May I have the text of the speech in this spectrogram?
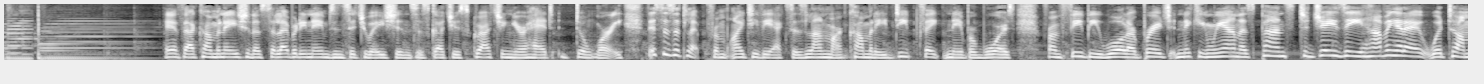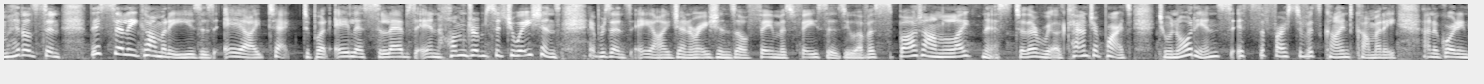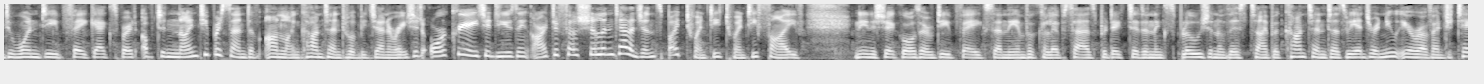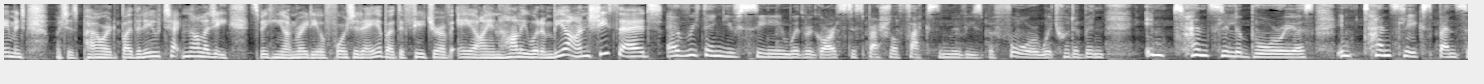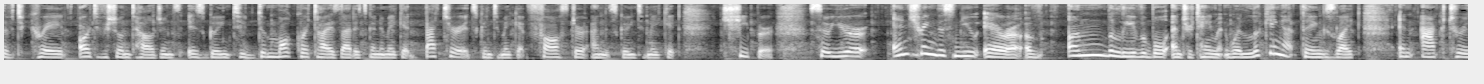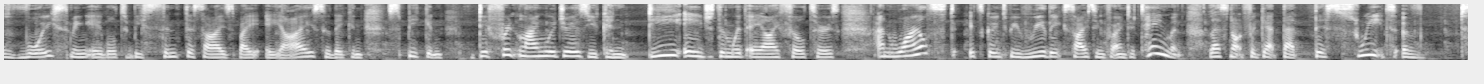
If that combination of celebrity names and situations has got you scratching your head, don't worry. This is a clip from ITVX's landmark comedy Deepfake Neighbour Wars. From Phoebe Waller Bridge nicking Rihanna's pants to Jay Z having it out with Tom Hiddleston, this silly comedy uses AI tech to put A list celebs in humdrum situations. It presents AI generations of famous faces who have a spot on likeness to their real counterparts. To an audience, it's the first of its kind comedy. And according to one deepfake expert, up to 90% of online content will be generated or created using artificial intelligence by 2025. Nina Schick, author of Deepfakes and the Infocalypse, has predicted an explosion of this type of content as we enter a new era of entertainment, which is powered by the new technology. Speaking on Radio 4 today about the future of AI in Hollywood and beyond, she said Everything you've seen with regards to special effects in movies before, which would have been intensely laborious, intensely expensive to create, artificial intelligence is going to democratize that. It's going to make it better, it's going to make it faster, and it's going to make it cheaper. So you're entering this new era of unbelievable entertainment. We're looking at things like an actor's voice being able to be synthesized by AI so they can speak in different languages. You can de age them with AI filters. And whilst it's going to be really exciting for entertainment, let's not forget that this suite of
